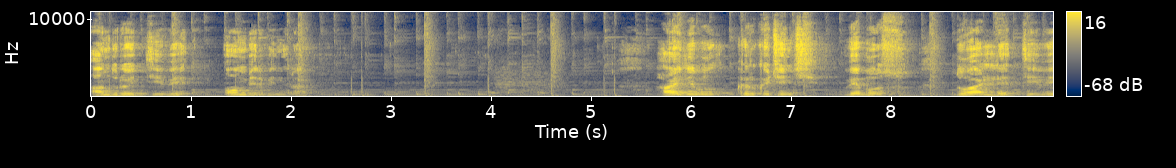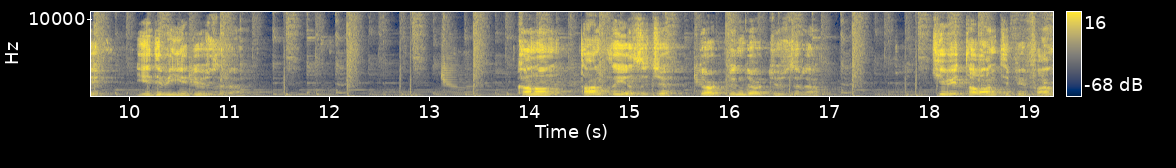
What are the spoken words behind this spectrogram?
Android TV 11 bin lira. High Level 43 inç Webos Dual LED TV 7700 lira. Canon tanklı yazıcı 4400 lira. Kiwi tavan tipi fan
